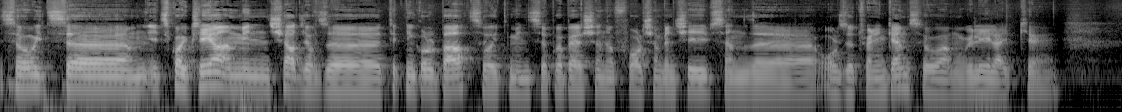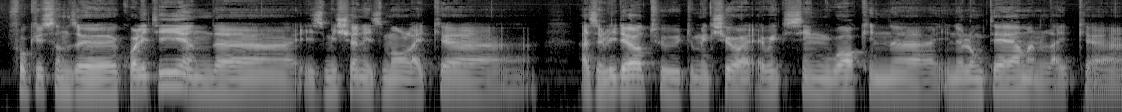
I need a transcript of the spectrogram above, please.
so it's um, it's quite clear. I'm in charge of the technical part, so it means the preparation of World Championships and uh, all the training camps. So I'm really like uh, focused on the quality, and uh, his mission is more like uh, as a leader to to make sure everything work in uh, in a long term and like. Uh,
